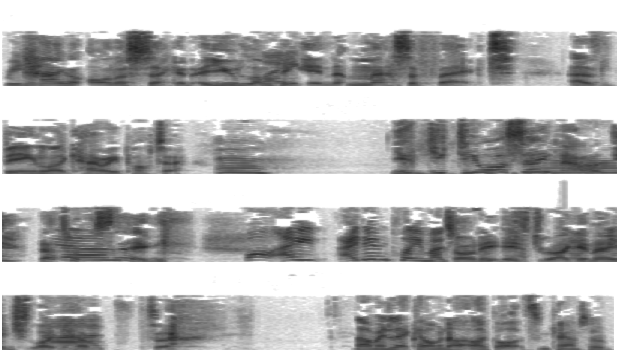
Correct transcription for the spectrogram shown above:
Reading Hang on a second. Are you lumping Like- in Mass Effect as being like Harry Potter? Eh, You you you are saying that? aren't you? That's what I'm saying. well, I I didn't play much. Tony, is Dragon Age like Harry not- Potter? No, I mean, let go. I mean, I, I've got some counter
